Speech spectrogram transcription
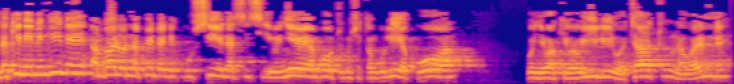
Lakini lingine ambalo ninapenda nikuhusie na sisi wenyewe ambao tumeshatangulia kuoa kwenye wake wawili watatu na wanne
